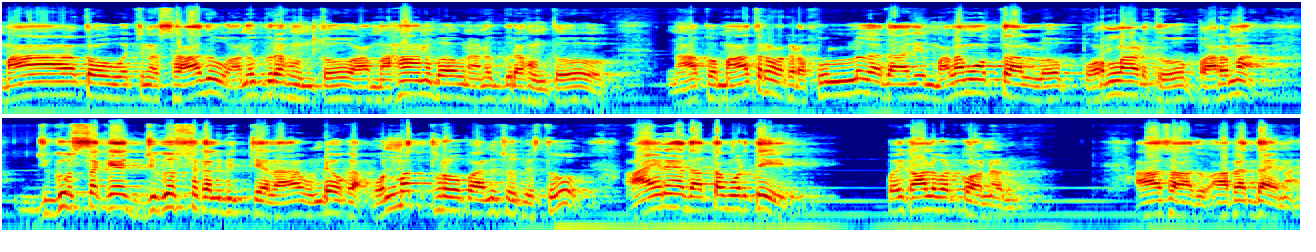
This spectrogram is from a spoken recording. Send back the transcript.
మాతో వచ్చిన సాధువు అనుగ్రహంతో ఆ మహానుభావుని అనుగ్రహంతో నాకు మాత్రం అక్కడ ఫుల్గా దాగి మలమూత్రాల్లో పొరలాడుతూ పరమ జుగుప్సకే జుగుప్స కల్పించేలా ఉండే ఒక ఉన్మత్త రూపాన్ని చూపిస్తూ ఆయనే దత్తమూర్తి పోయి కాళ్ళు పట్టుకో అన్నాడు. ఆ సాధు ఆ పెద్ద ఆయన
